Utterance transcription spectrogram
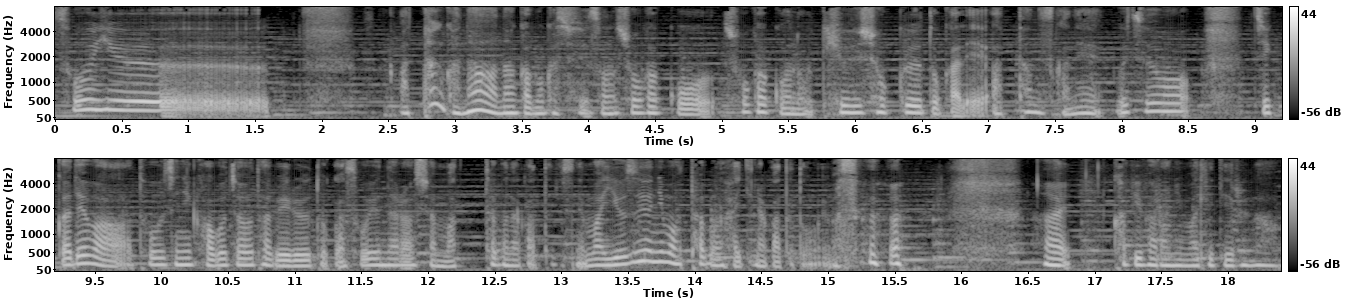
そういうあったんかな？なんか昔その小学校小学校の給食とかであったんですかね？うちの実家では冬至にかぼちゃを食べるとかそういう習わしは全くなかったですね。まあゆず湯にも多分入ってなかったと思います。はい。カピバラに負けてるな。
